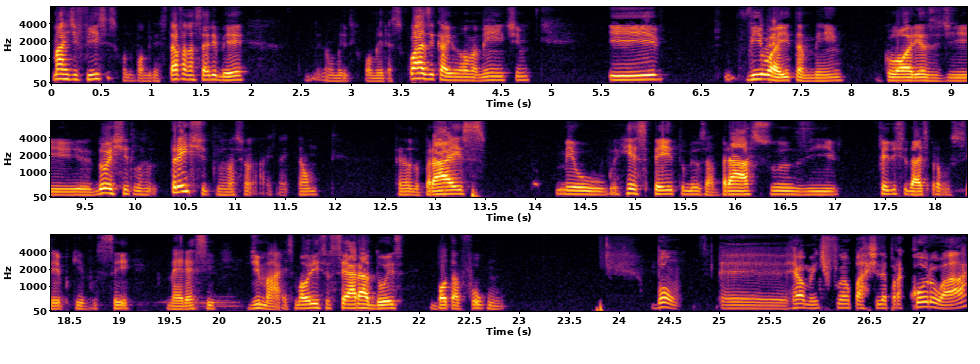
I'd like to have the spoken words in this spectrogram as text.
mais difíceis, quando o Palmeiras estava na Série B, no momento que o Palmeiras quase caiu novamente, e viu aí também glórias de dois títulos, três títulos nacionais. Né? Então, Fernando Praz, meu respeito, meus abraços e felicidades para você, porque você merece demais. Maurício, Ceará 2, Botafogo 1. Bom, é, realmente foi uma partida para coroar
